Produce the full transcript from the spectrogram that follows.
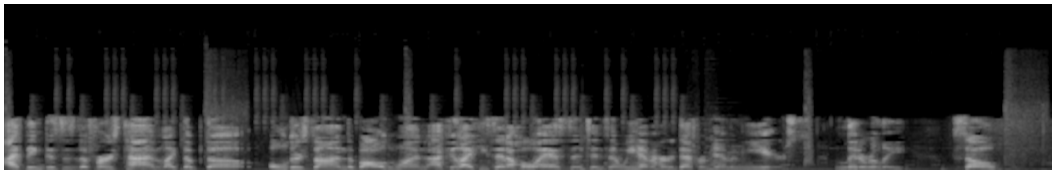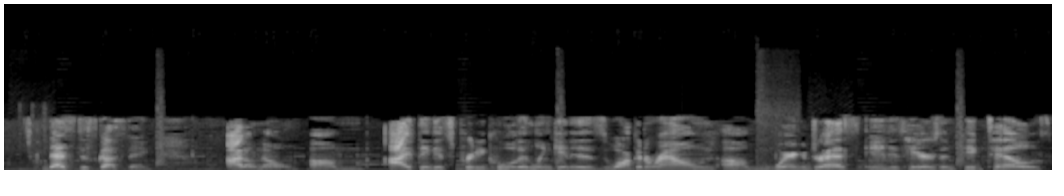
I think this is the first time like the the older son, the bald one, I feel like he said a whole ass sentence and we haven't heard that from him in years. Literally. So that's disgusting. I don't know. Um, I think it's pretty cool that Lincoln is walking around um, wearing a dress and his hair's in pigtails,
